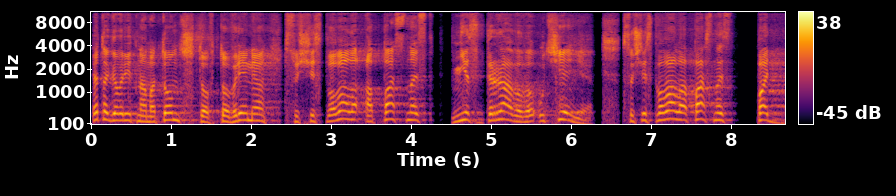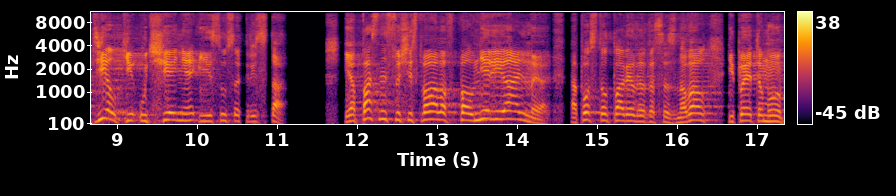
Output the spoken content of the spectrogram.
Это говорит нам о том, что в то время существовала опасность нездравого учения, существовала опасность подделки учения Иисуса Христа. И опасность существовала вполне реальная. Апостол Павел это осознавал, и поэтому,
